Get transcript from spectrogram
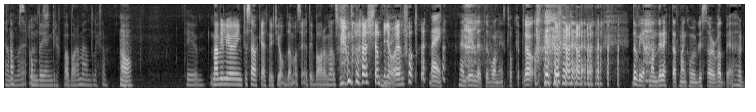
än eh, Absolut. om det är en grupp av bara män. Liksom. Ja. Det är, man vill ju inte söka ett nytt jobb där man ser att det är bara män som jobbar här känner Nej. jag i alla fall. Nej, nej, det är lite varningsklocka. Ja. Då vet man direkt att man kommer bli servad med Har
